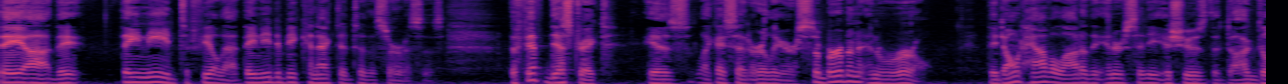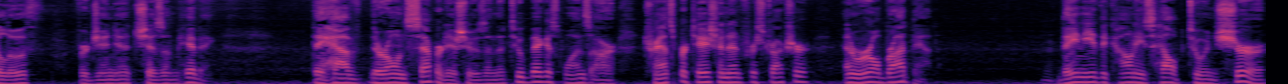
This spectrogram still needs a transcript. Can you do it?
they, uh, they, they need to feel that. They need to be connected to the services. The fifth district is, like I said earlier, suburban and rural. They don't have a lot of the inner city issues that dog Duluth, Virginia, Chisholm, Hibbing. They have their own separate issues, and the two biggest ones are transportation infrastructure and rural broadband. They need the county's help to ensure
